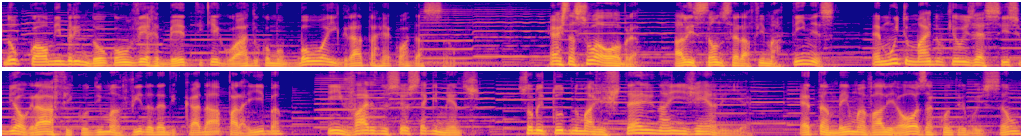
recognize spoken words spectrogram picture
no qual me brindou com um verbete que guardo como boa e grata recordação. Esta sua obra, A Lição de Serafim Martínez, é muito mais do que o exercício biográfico de uma vida dedicada à Paraíba em vários dos seus segmentos, sobretudo no magistério e na engenharia. É também uma valiosa contribuição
